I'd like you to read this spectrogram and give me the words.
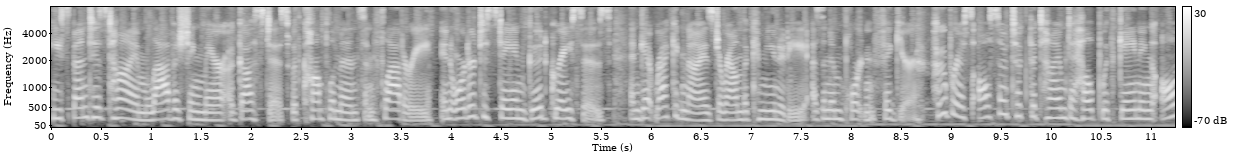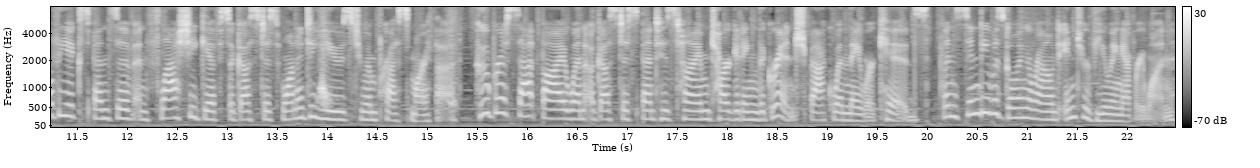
He spent his time lavishing Mayor Augustus with compliments and flattery in order to stay in good graces and get recognized around the community as an important figure. Whobris also took the time to help with gaining all the expensive and flashy gifts Augustus wanted to use to impress Martha. Whobris sat by when Augustus spent his time targeting the Grinch back when they were kids. When Cindy was going around interviewing everyone,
